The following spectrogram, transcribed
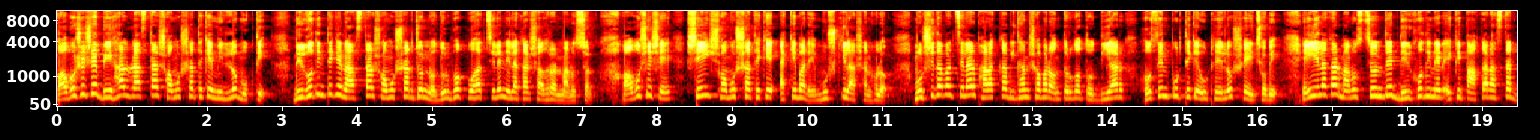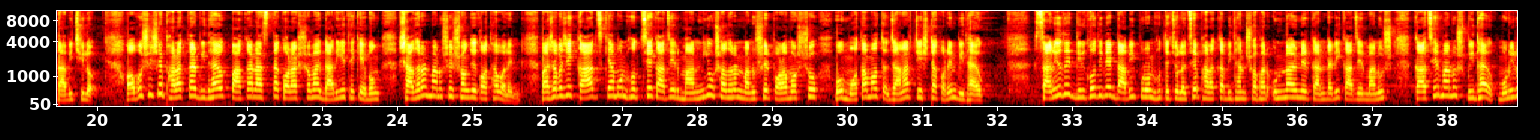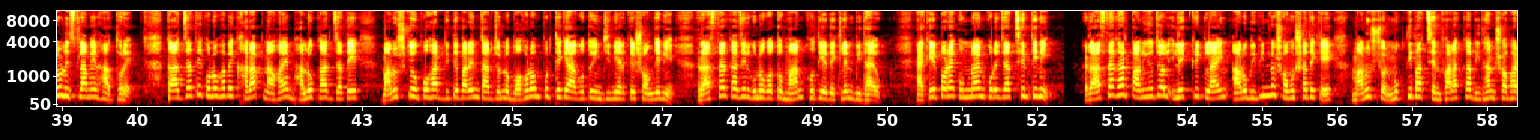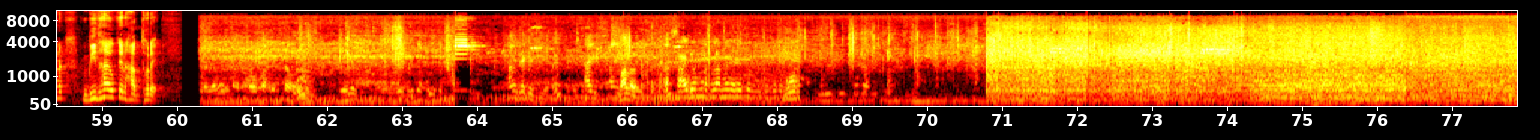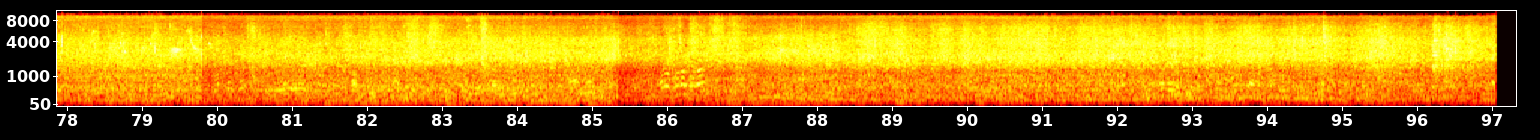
অবশেষে বেহাল রাস্তার সমস্যা থেকে মিলল মুক্তি। দীর্ঘদিন থেকে রাস্তার সমস্যার জন্য দুর্ভোগ পোহাচ্ছিলেন এলাকার সাধারণ মানুষজন। অবশেষে সেই সমস্যা থেকে একেবারে মুশকিল আসান হলো। মুর্শিদাবাদ জেলার ফারাক্কা বিধানসভার অন্তর্গত দিয়ার হোসেনপুর থেকে উঠে এলো সেই ছবি। এই এলাকার মানুষজনদের দীর্ঘদিনের একটি পাকা রাস্তার দাবি ছিল। অবশেষে ফারাক্কার বিধায়ক পাকা রাস্তা করার সময় দাঁড়িয়ে থেকে এবং সাধারণ মানুষের সঙ্গে কথা বলেন। পাশাপাশি কাজ কেমন হচ্ছে, কাজের মান নিয়েও সাধারণ মানুষের পরামর্শ ও মতামত জানার চেষ্টা করেন বিধায়ক। স্থানীয়দের দীর্ঘদিনের দাবি পূরণ হতে চলেছে। ফারাক্কা বিধানসভার উন্নয়নের কাণ্ডারি কাজের মানুষ, কাছের মানুষ বিধায়ক মনিরুল ইসলামের হাত ধরে। কাজ যাতে কোনোভাবে খারাপ না হয়, ভালো কাজ যাতে মানুষকে উপহার দিতে পারেন, তার জন্য বহরমপুর থেকে আগত ইঞ্জিনিয়ারকে সঙ্গে নিয়ে রাস্তার কাজের গুণগত মান খতিয়ে দেখলেন বিধায়ক। একের পর এক উন্নয়ন করে যাচ্ছেন তিনি। রাস্তাঘাট, পানীয় জল, ইলেকট্রিক লাইন আরও বিভিন্ন সমস্যা থেকে মানুষজন মুক্তি পাচ্ছেন ফারাক্কা বিধানসভার বিধায়কের হাত ধরে। আমি দেখেছি হ্যাঁ? ভালো? সাইডে মশলা মেরে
